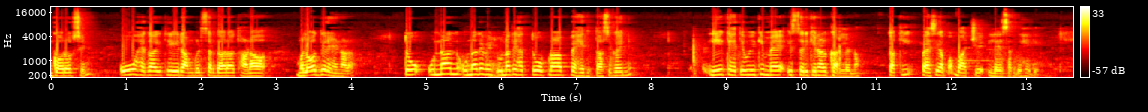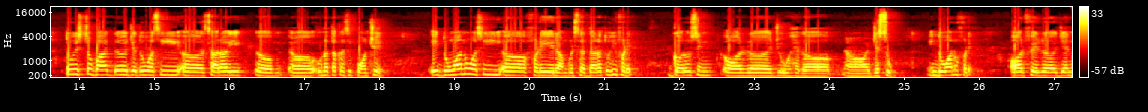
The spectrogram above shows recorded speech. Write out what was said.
ਗੌਰਵ ਸਿੰਘ। ਉਹ ਹੈਗਾ ਇੱਥੇ ਰਾਮਗੜ੍ਹ ਸਰਦਾਰਾ ਥਾਣਾ ਮਲੌਦ ਦੇ ਰਹਿਣ ਵਾਲਾ। ਤੋ ਉਹਨਾਂ ਉਹਨਾਂ ਦੇ ਵਿੱਚ, ਉਹਨਾਂ ਦੇ ਹੱਥੋਂ ਆਪਣਾ ਪੈਸੇ ਦਿੱਤਾ ਸੀਗਾ ਇਹਨੇ। ਇਹ ਕਹਤੇ ਹੋਏ ਕਿ ਮੈਂ ਇਸ ਤਰੀਕੇ ਨਾਲ ਕਰ ਲੈਣਾ। ਤਾਂ ਕਿ ਪੈਸੇ ਆਪਾਂ ਬਾਅਦ ਚ ਲੈ ਸਕਦੇ ਹੈਗੇ। ਤੋ ਇਸ ਤੋਂ ਬਾਅਦ ਜਦੋਂ ਅਸੀਂ ਸਾਰਾ ਇਹ ਉਹਨਾਂ ਤੱਕ ਅਸੀਂ ਪਹੁੰਚੇ ਇਹ ਦੋਵਾਂ ਨੂੰ ਅਸੀਂ ਫੜੇ ਰਾਮਗੜ੍ਹ ਸਰਦਾਰਾ ਤੋਂ ਹੀ ਫੜੇ। ਗੌਰਵ ਸਿੰਘ ਔਰ ਜੋ ਹੈਗਾ ਅ, ਜੱਸੂ ਇਨ ਦੋਵਾਂ ਨੂੰ ਫੜੇ। ਔਰ ਫਿਰ ਜਨ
